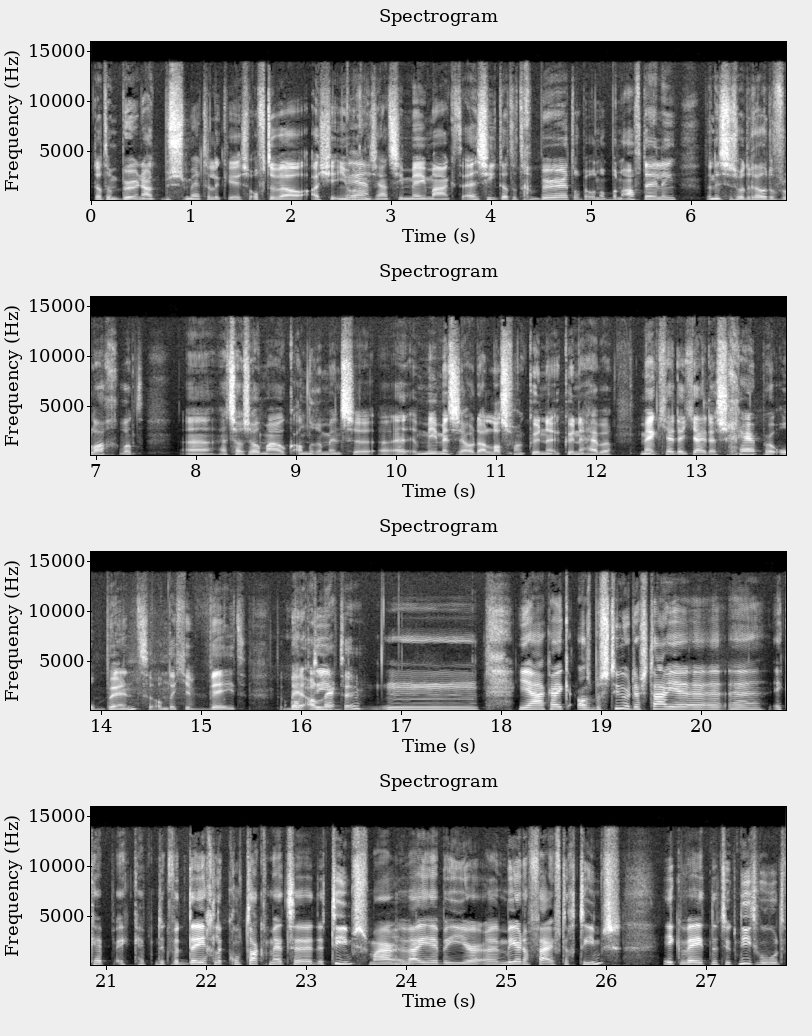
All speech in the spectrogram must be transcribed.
dat een burn-out besmettelijk is. Oftewel, als je in je Ja. organisatie meemaakt... Hè, ziet dat het gebeurt op, een- op een afdeling... dan is het een soort rode vlag. Want eh, het zou zomaar ook andere mensen... eh, meer mensen zouden daar last van kunnen, kunnen hebben. Merk jij dat jij daar scherper op bent? Omdat je weet... Ben je die- alerter? Mm, ja, kijk, als bestuurder sta je. eh, eh, ik, heb, ik heb natuurlijk wel degelijk contact met eh, de teams, maar Mhm. wij hebben hier eh, meer dan 50 teams. Ik weet natuurlijk niet hoe het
